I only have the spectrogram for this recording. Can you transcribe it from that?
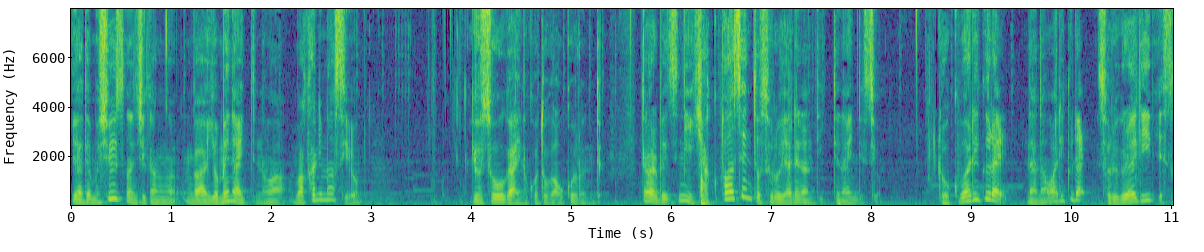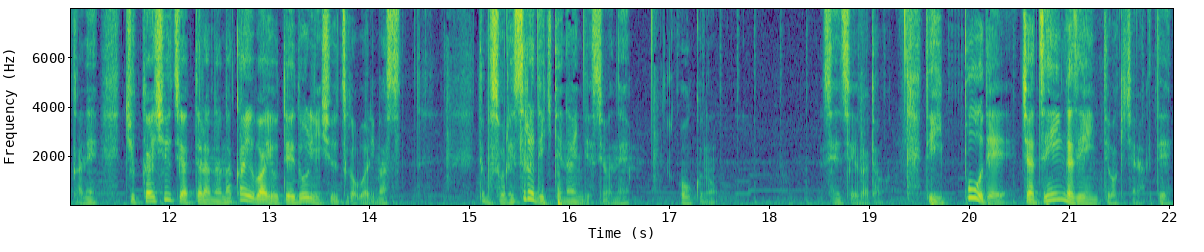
いやでも手術の時間が読めないっていうのは分かりますよ。予想外のことが起こるんで。だから別に100%それをやれなんて言ってないんですよ。6割ぐらい7割ぐらいそれぐらいでいいですかね10回手術やったら7回は予定通りに手術が終わりますでもそれすらできてないんですよね多くの先生方は。で一方でじゃあ全員が全員ってわけじゃなくて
